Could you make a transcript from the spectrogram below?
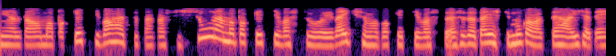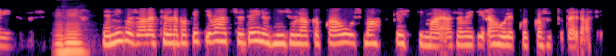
nii-öelda oma paketti vahetada, kas siis suurema paketi vastu või väiksema paketi vastu ja seda täiesti mugavalt teha ise teeninduses mm. -hmm. ja nii kui sa oled selle paketi vahetuse teinud, nii sul hakkab ka uus maht kehtima ja sa võid rahulikult kasutada edasi.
